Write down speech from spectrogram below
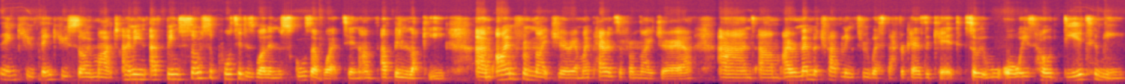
Thank you. Thank you so much. I mean, I've been so supported as well in the schools I've worked in. I've, I've been lucky. Um, I'm from Nigeria. My parents are from Nigeria. And um, I remember traveling through West Africa as a kid. So it will always hold dear to me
